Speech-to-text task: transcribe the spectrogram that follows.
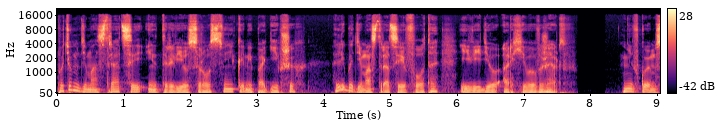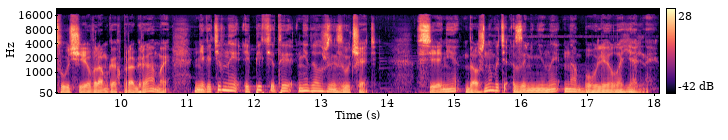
путем демонстрации интервью с родственниками погибших, либо демонстрации фото и видео архивов жертв. Ни в коем случае в рамках программы негативные эпитеты не должны звучать. Все они должны быть заменены на более лояльные.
